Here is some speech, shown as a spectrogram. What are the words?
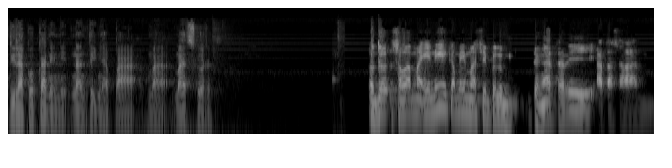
dilakukan ini nantinya Pak Mas Gur? Untuk selama ini kami masih belum dengar dari atasan,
